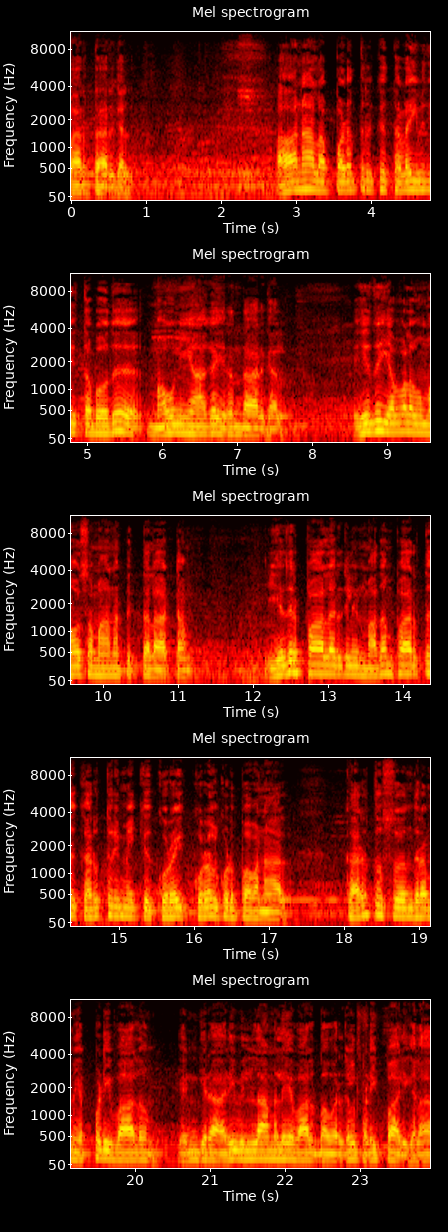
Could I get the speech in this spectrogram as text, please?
பார்த்தார்கள். ஆனால் அப்படத்திற்கு தடை விதித்தபோது மௌனியாக இருந்தார்கள். இது எவ்வளவு மோசமான பித்தலாட்டம். எதிர்ப்பாளர்களின் மதம் பார்த்து கருத்துரிமைக்கு குறை குரல் கொடுப்பவனால் கருத்து சுதந்திரம் எப்படி வாழும் என்கிற அறிவில்லாமலே வாழ்பவர்கள் படிப்பாளிகளா?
